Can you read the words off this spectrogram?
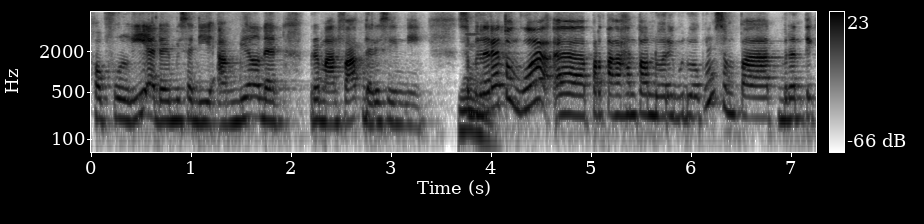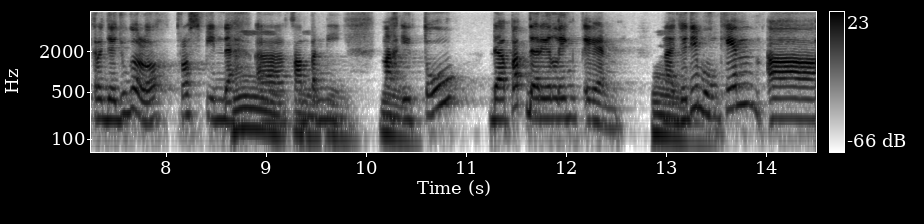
hopefully ada yang bisa diambil dan bermanfaat dari sini. Hmm. Sebenarnya tuh gue eh, pertengahan tahun 2020 sempat berhenti kerja juga loh. Terus pindah Hmm, eh, company. hmm, Nah hmm. itu dapat dari LinkedIn. Nah Hmm. jadi mungkin eh,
